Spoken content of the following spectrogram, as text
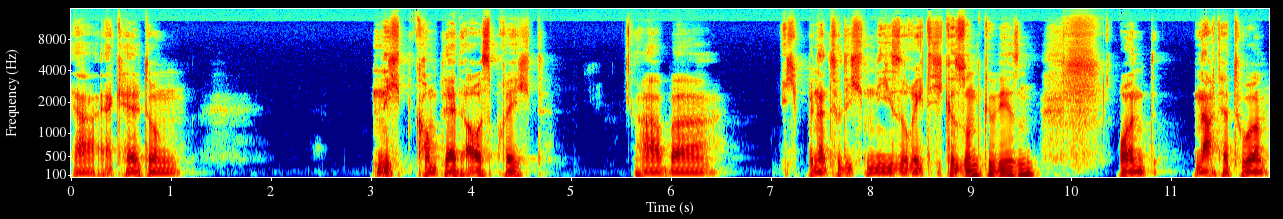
ja, Erkältung nicht komplett ausbricht, aber ich bin natürlich nie so richtig gesund gewesen und nach der Tour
